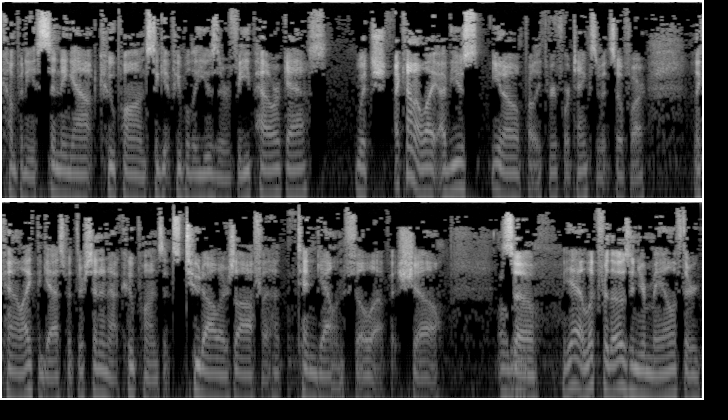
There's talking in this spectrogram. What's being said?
company is sending out coupons to get people to use their V Power gas, which I kind of like. I've used you know probably three or four tanks of it so far. I kind of like the gas, but they're sending out coupons. It's two dollars off a ten gallon fill up at Shell. Oh, so yeah, look for those in your mail if they're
